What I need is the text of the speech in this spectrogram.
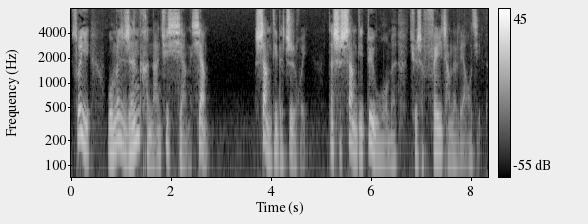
所以我们人很难去想象上帝的智慧，但是上帝对我们却是非常的了解的。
